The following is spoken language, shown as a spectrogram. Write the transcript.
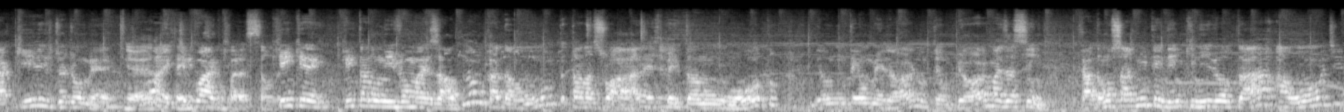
Aquiles e Jojo Mary. É, vai, tem tipo, ah, comparação, né? quem, que é- quem tá no nível mais alto? Não, cada um tá na sua área, respeitando um o outro. Eu não tenho o melhor, não tenho o pior, mas assim, cada um sabe entender em que nível tá, aonde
